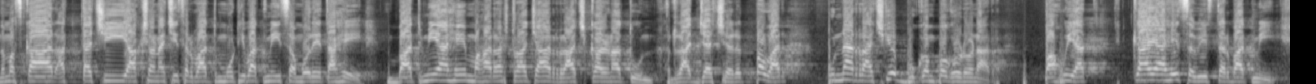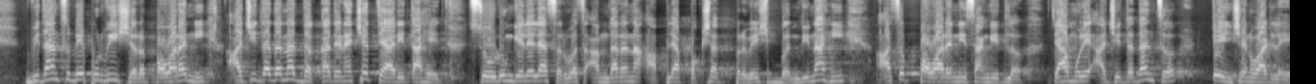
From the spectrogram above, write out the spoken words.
नमस्कार. आत्ताची या क्षणाची सर्वात मोठी बातमी समोर येत आहे. बातमी आहे महाराष्ट्राच्या राजकारणातून. राज्यात शरद पवार पुन्हा राजकीय भूकंप घडवणार. पाहुयात काय आहे सविस्तर बातमी. विधानसभेपूर्वी शरद पवारांनी अजितदादांना धक्का देण्याच्या तयारीत आहेत. सोडून गेलेल्या सर्वच आमदारांना आपल्या पक्षात प्रवेश बंदी नाही असं पवारांनी सांगितलं. त्यामुळे अजितदादांचं टेन्शन वाढलंय.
